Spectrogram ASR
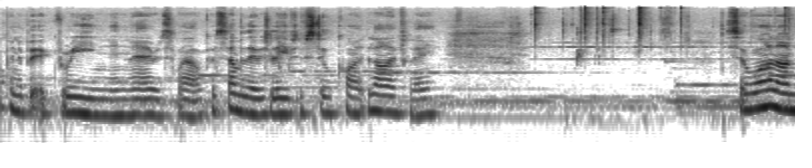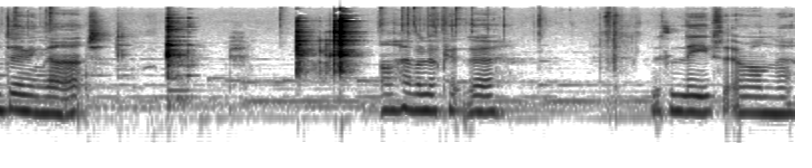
Popping a bit of green in there as well because some of those leaves are still quite lively. So while I'm doing that, I'll have a look at the little leaves that are on the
